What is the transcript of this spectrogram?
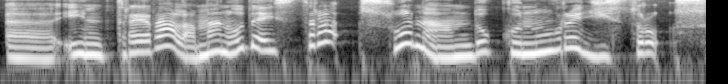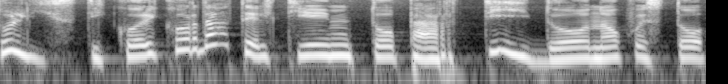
eh, entrerà la mano destra suonando con un registro solistico. Ricordate il tiento partido, no? questo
